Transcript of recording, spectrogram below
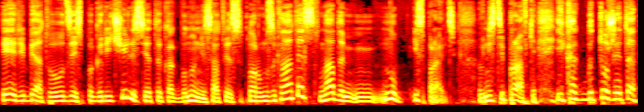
эй, ребят, вы вот здесь погорячились, это как бы, ну, не соответствует нормам законодательства, надо ну, исправить, внести правки. И как бы тоже это,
